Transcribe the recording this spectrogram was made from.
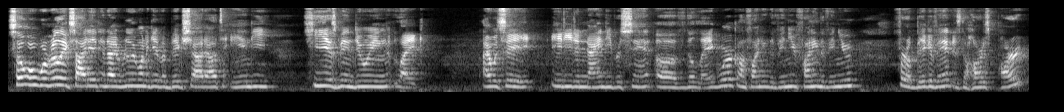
so we're- we're really excited. And I really want to give a big shout out to Andy. He has been doing like, I would say, eighty to ninety percent of the legwork on finding the venue. Finding the venue for a big event is the hardest part,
